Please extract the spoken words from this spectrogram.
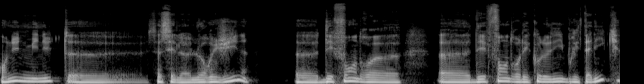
en une minute, euh, ça c'est l'origine, euh, défendre, euh, euh, défendre les colonies britanniques.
